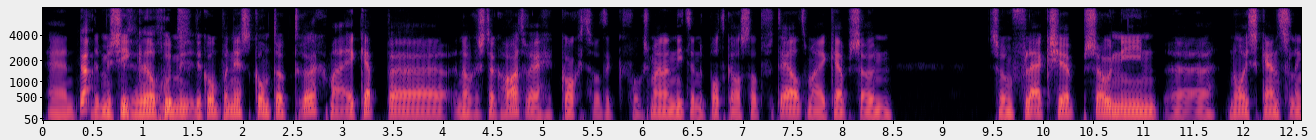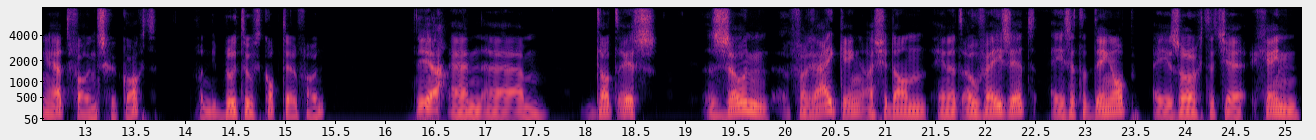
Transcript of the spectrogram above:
En Ja, de muziek, heel goed. De componist komt ook terug. Maar ik heb eh, nog een stuk hardware gekocht. Wat ik volgens mij nog niet in de podcast had verteld. Maar ik heb zo'n zo'n flagship Sony eh, noise cancelling headphones gekocht. Van die Bluetooth koptelefoon. Ja. En ehm, dat is zo'n verrijking als je dan in het OV zit en je zet dat ding op en je zorgt dat je geen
